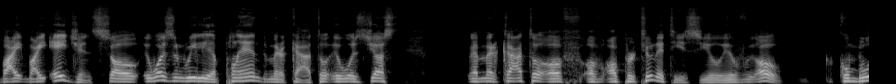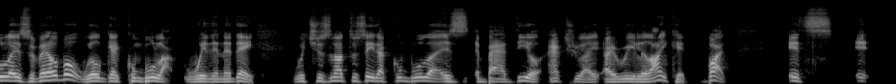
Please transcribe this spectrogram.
by by agents. So it wasn't really a planned mercato it was just a mercato of of opportunities. You you oh Kumbulla is available, we'll get Kumbulla within a day. Which is not to say that Kumbulla is a bad deal. Actually, I, I really like it, but it's it,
